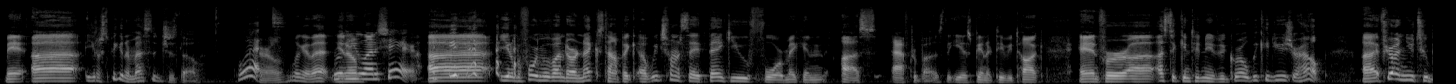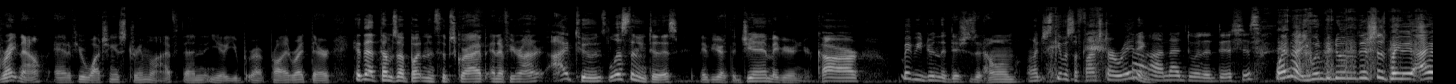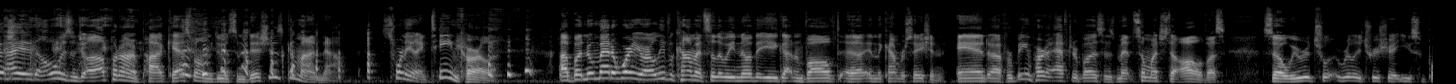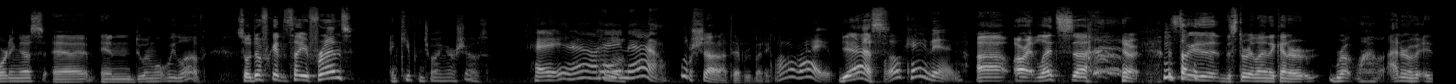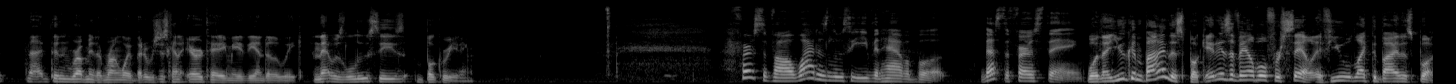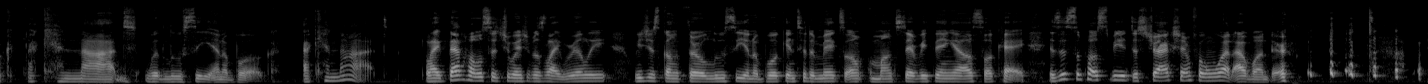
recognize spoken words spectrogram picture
Man, uh, you know, speaking of messages, though, What? Carol, look at that. What you know, do you want to share? uh, you know, before we move on to our next topic, uh, we just want to say thank you for making us AfterBuzz, the ESPN of TV talk, and for uh, us to continue to grow. We could use your help. Uh, if you're on YouTube right now, and if you're watching us stream live, then you know you're probably right there. Hit that thumbs up button and subscribe. And if you're on iTunes listening to this, maybe you're at the gym, maybe you're in your car, maybe you're doing the dishes at home. Uh, just give us a five star rating. Oh, not doing the dishes. Why not? You wouldn't be doing the dishes, baby. I, I always enjoy. I'll put on a podcast while I'm doing some dishes. Come on now, it's 2019, Carla. Uh, but no matter where you are, leave a comment so that we know that you got involved uh, in the conversation. And uh, for being part of AfterBuzz has meant so much to all of us. So we re- really appreciate you supporting us uh, and doing what we love. So don't forget to tell your friends and keep enjoying our shows. Hey now, hey Hello. now. little shout out to everybody. All right. Yes. Okay then. Uh, all right, let's uh, let's talk about the storyline that kind of rub, well, I don't know. If it, it didn't rub me the wrong way, but it was just kind of irritating me at the end of the week, and that was Lucy's book reading. First of all, why does Lucy even have a book? That's the first thing. Well, now you can buy this book. It is available for sale if you would like to buy this book. I cannot with Lucy in a book. I cannot. Like that whole situation was like, really? We just gonna throw Lucy in a book into the mix amongst everything else? Okay, is this supposed to be a distraction from what? I wonder.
